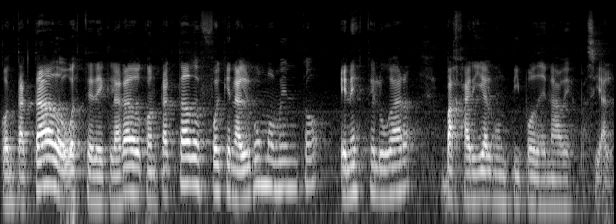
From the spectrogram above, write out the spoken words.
contactado o este declarado contactado fue que en algún momento en este lugar bajaría algún tipo de nave espacial.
